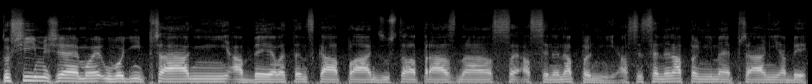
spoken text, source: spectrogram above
Tuším, že moje úvodní přání, aby letenská pláň zůstala prázdná, se asi nenaplní. Asi se nenaplní mé přání, aby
